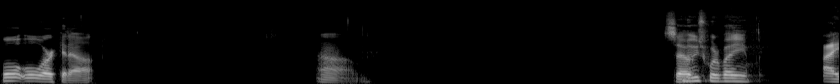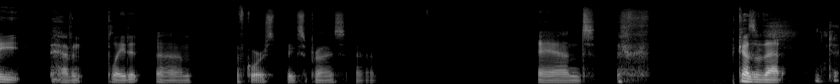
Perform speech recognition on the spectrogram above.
we'll we'll work it out. Um. So Moose, what about you? I haven't played it, um, of course, big surprise. Um, and because of that, Okay.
